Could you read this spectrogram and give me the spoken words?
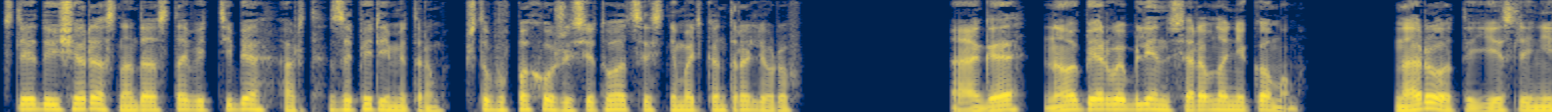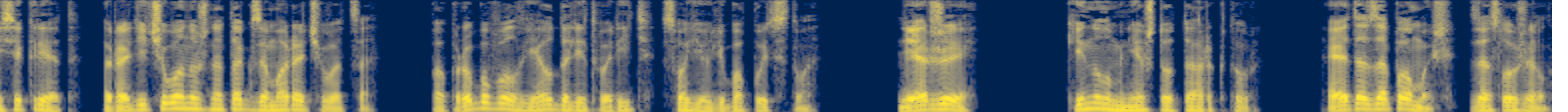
В следующий раз надо оставить тебя, Арт, за периметром, чтобы в похожей ситуации снимать контролёров». «Ага, но первый блин все равно не комом. Народ, если не секрет, ради чего нужно так заморачиваться? Попробовал я удовлетворить свое любопытство. «Держи!» Кинул мне что-то Арктур. Это за помощь, заслужил.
